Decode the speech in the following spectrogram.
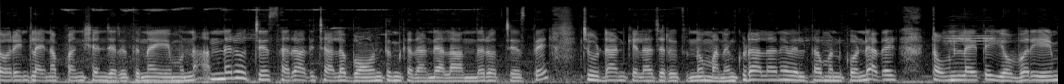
ఎవరింట్లో అయినా ఫంక్షన్ జరుగుతున్నా ఏమున్నా అందరూ వచ్చేస్తారు. అది చాలా బాగుంటుంది కదండి అలా అందరూ వచ్చేస్తే చూడడానికి ఎలా జరుగుతుందో మనం కూడా అలానే వెళ్తాం అనుకోండి. అదే టౌన్లో అయితే ఎవరు ఏం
